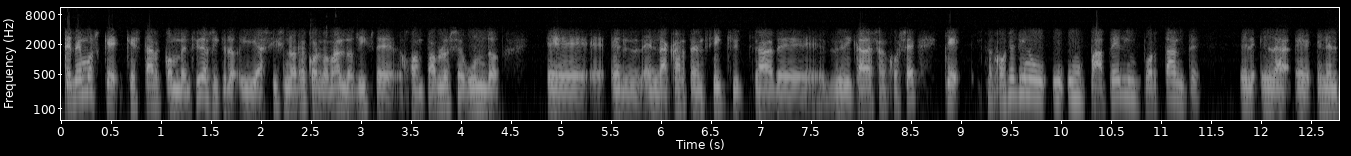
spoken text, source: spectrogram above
tenemos que, que estar convencidos, y, creo, y así, si no recuerdo mal, lo dice Juan Pablo II eh, en, la carta encíclica de- dedicada a San José, que San José tiene un, un papel importante en, en la, eh, en, el,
